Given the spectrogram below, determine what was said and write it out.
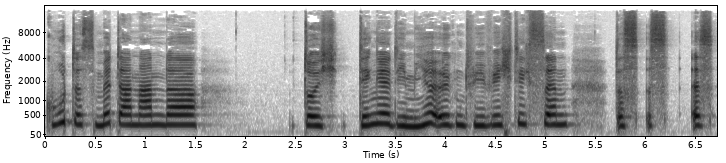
gutes Miteinander, durch Dinge, die mir irgendwie wichtig sind. Das ist es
